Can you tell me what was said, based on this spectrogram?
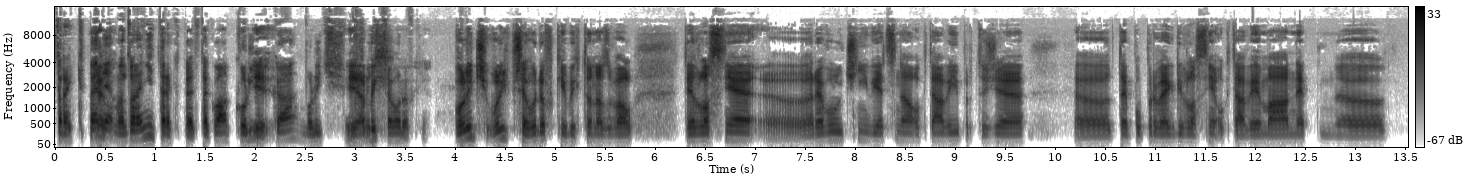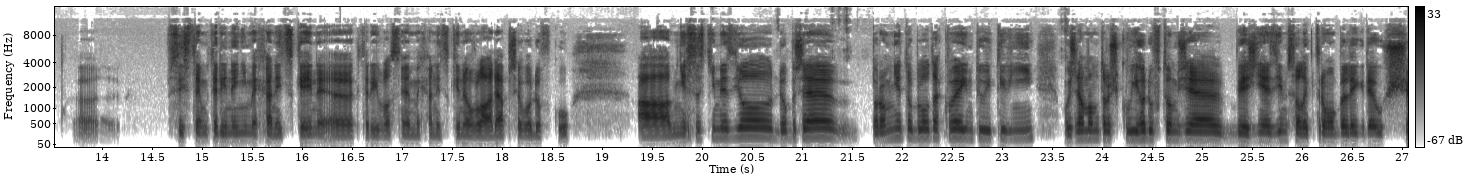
trackpadem, on to není trackpad, taková kolíbka, je, volič, já volič bych, převodovky. Volič, volič převodovky bych to nazval. To je vlastně uh, revoluční věc na Octavii, protože uh, to je poprvé, kdy vlastně Octavie má ne, uh, uh, systém, který není mechanický, ne, uh, který vlastně mechanicky neovládá převodovku. A mně se s tím jezdilo dobře, pro mě to bylo takové intuitivní. Možná mám trošku výhodu v tom, že běžně jezdím s elektromobily, kde už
